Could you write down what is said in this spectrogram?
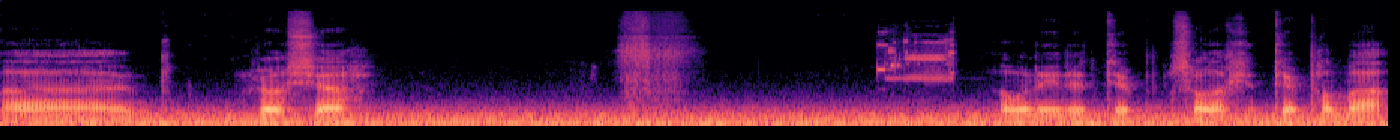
and Russia. And we need a dip, so like a diplomat,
